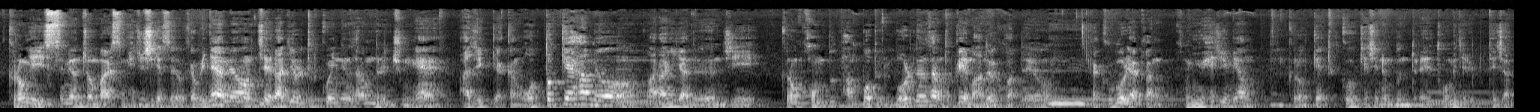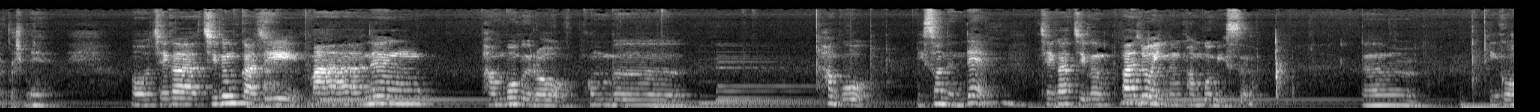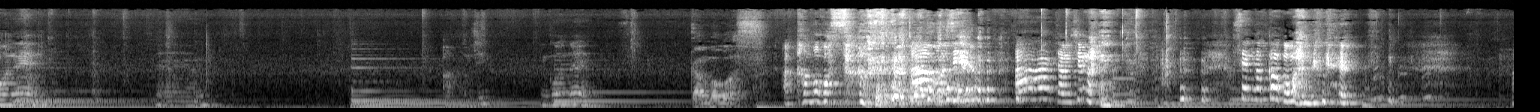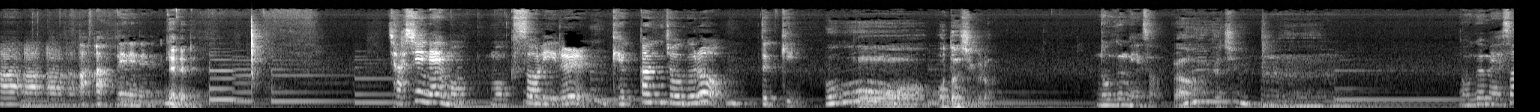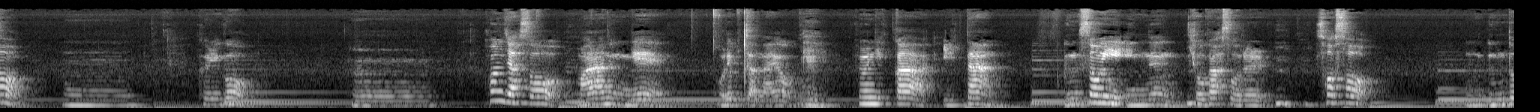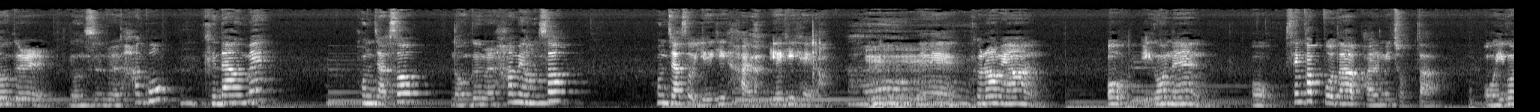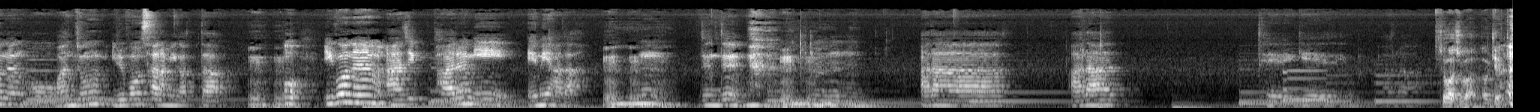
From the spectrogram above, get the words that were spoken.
그런 게 있으면 좀 말씀해 주시겠어요? 그러니까 왜냐하면 제 라디오를 듣고 있는 사람들 중에 아직 약간 어떻게 하면 말하기가 느는지 그런 공부 방법을 모르는 사람도 꽤 많을 것 같아요. 음, 그러니까 그걸 약간 공유해주면 음. 그렇게 듣고 계시는 분들의 도움이 될- 되지 않을까 싶어요. 네. 어, 제가 지금까지 많은 방법으로 공부하고 있었는데 제가 지금 빠져 있는 방법이 있어요. 음, 이거는 음, 아 뭐지? 이거는 까먹었어. 아 까먹었어. 아 뭐지? 아 잠시만. 생각하고 왔는데. 아아아아 아, 아, 네네네. 네네네. 자신의 목, 목소리를 객관적으로 듣기, 오, 오, 어떤 식으로? 녹음해서. 아, 그렇지. 음, 녹음해서 음, 그리고 음, 혼자서 말하는 게 어렵잖아요. 음. 그러니까 일단 음성이 있는 교과서를 음, 서서 음, 음독을 연습을 하고 음. 그 다음에 혼자서 녹음을 하면서 혼자서 얘기해요. 얘기해요. 아, 음. 네, 그러면 어 이거는 어 생각보다 발음이 좋다. 어 이거는 어 완전 일본 사람이 같다. 음, 음. 어 이거는 아직 발음이 애매하다. 음, 음, 음. 음, 등등 음, 음. 음, 알아 알아 되게 알아 좋아 좋아 오케이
